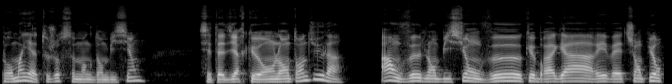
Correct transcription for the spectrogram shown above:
pour moi, il y a toujours ce manque d'ambition. C'est-à-dire qu'on l'a entendu là. Ah, on veut de l'ambition, on veut que Braga arrive à être champion.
